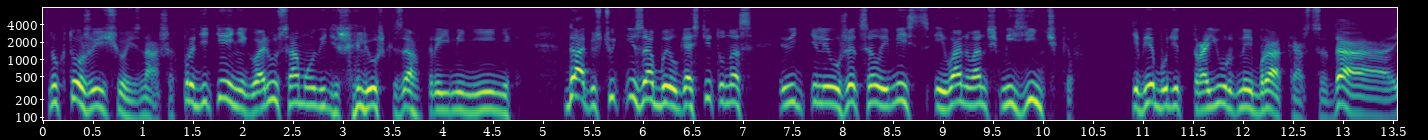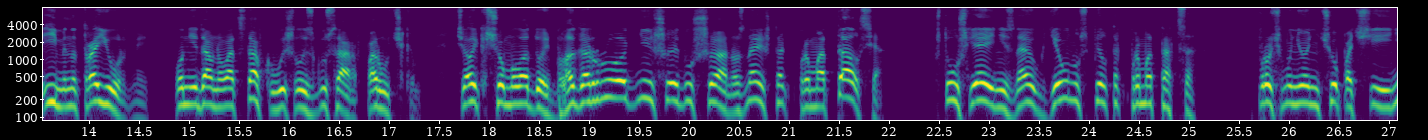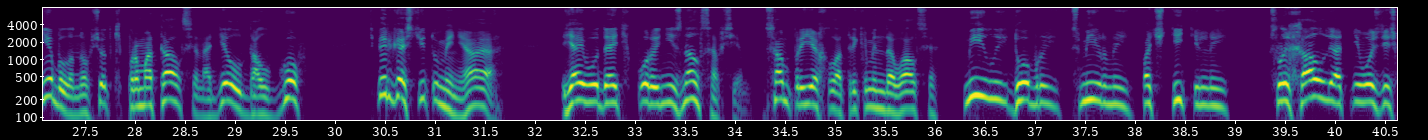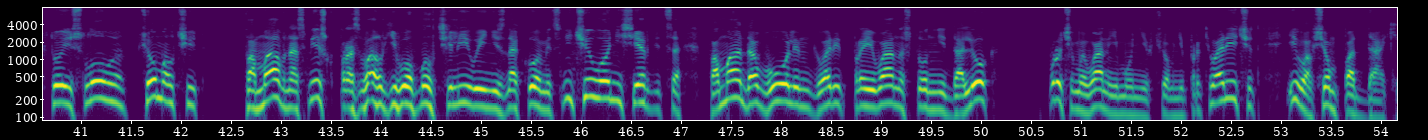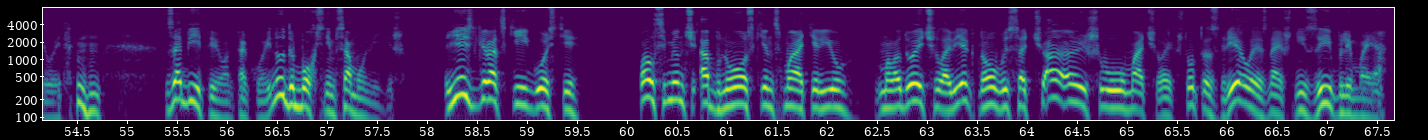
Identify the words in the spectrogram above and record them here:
Ну кто же еще из наших? Про детей не говорю, сам увидишь, Илюшка завтра именинник. Да, бишь, чуть не забыл, гостит у нас, видите ли, уже целый месяц Иван Иванович Мизинчиков. Тебе будет троюродный брат, кажется. Да, именно троюродный. Он недавно в отставку вышел из гусаров поручиком. Человек еще молодой, благороднейшая душа, но, знаешь, так промотался, что уж я и не знаю, где он успел так промотаться. Впрочем, у него ничего почти и не было, но все-таки промотался, наделал долгов. Теперь гостит у меня. Я его до этих пор и не знал совсем. Сам приехал, отрекомендовался. Милый, добрый, смирный, почтительный. Слыхал ли от него здесь кто и слово? Все молчит. Фома в насмешку прозвал его молчаливый незнакомец. Ничего не сердится. Фома доволен, говорит про Ивана, что он недалек. Впрочем, Иван ему ни в чем не противоречит и во всем поддакивает. Забитый он такой. Ну да бог с ним, сам увидишь. Есть городские гости. Павел Семенович Обноскин с матерью. Молодой человек, но высочайшего ума человек. Что-то зрелое, знаешь, незыблемое.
